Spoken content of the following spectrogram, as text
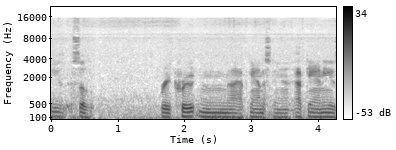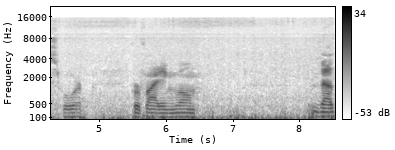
He's so recruiting Afghanistan, Afghanis for for fighting. Well, that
